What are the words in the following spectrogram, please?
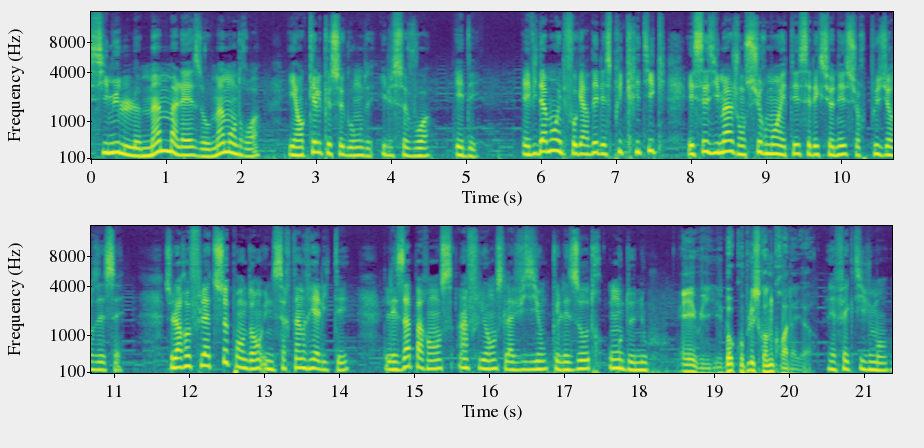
simule le même malaise au même endroit, et en quelques secondes, il se voit aidé. Évidemment, il faut garder l'esprit critique et ces images ont sûrement été sélectionnées sur plusieurs essais. Cela reflète cependant une certaine réalité. Les apparences influencent la vision que les autres ont de nous. Et eh oui, beaucoup plus qu'on ne croit d'ailleurs. Effectivement.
